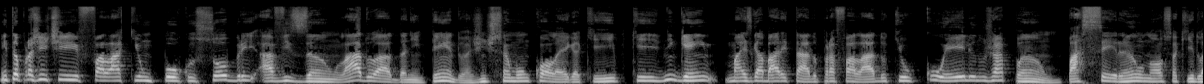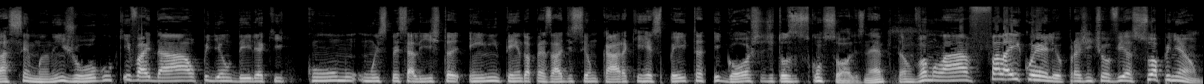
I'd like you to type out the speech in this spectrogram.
Então, pra gente falar aqui um pouco sobre a visão lá do lado da Nintendo, a gente chamou um colega aqui que ninguém mais gabaritado pra falar do que o Coelho no Japão, parceirão nosso aqui do A Semana em Jogo, que vai dar a opinião dele aqui como um especialista em Nintendo, apesar de ser um cara que respeita e gosta de todos os consoles, né? Então vamos lá, fala aí, Coelho, pra gente ouvir a sua opinião.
